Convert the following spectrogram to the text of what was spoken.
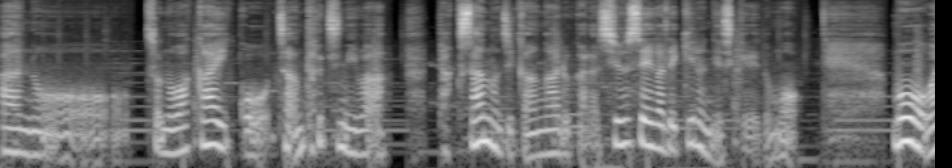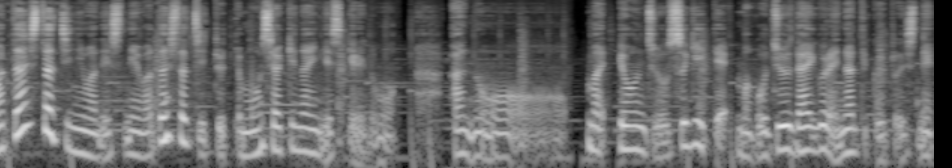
あのその若い子ちゃんたちにはたくさんの時間があるから修正ができるんですけれどももう私たちにはですね私たちって言って申し訳ないんですけれどもあのまあ、40を過ぎて、まあ、50代ぐらいになってくるとですね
